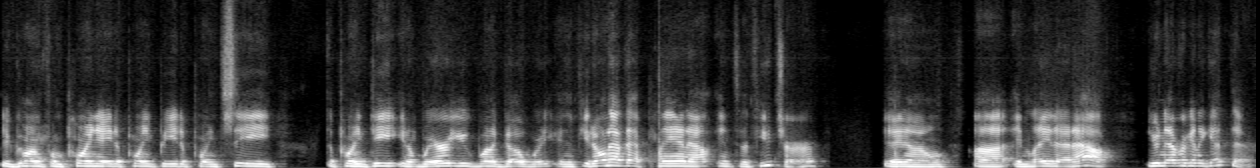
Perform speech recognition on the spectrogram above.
You're going from point A to point B to point C to point D. You know where you want to go. Where, and if you don't have that plan out into the future, you know, uh, and lay that out, you're never going to get there.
